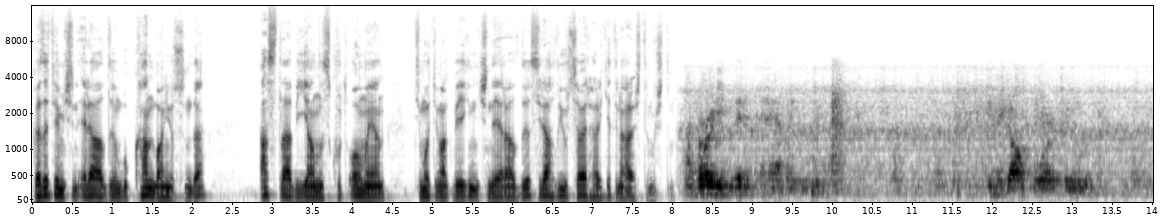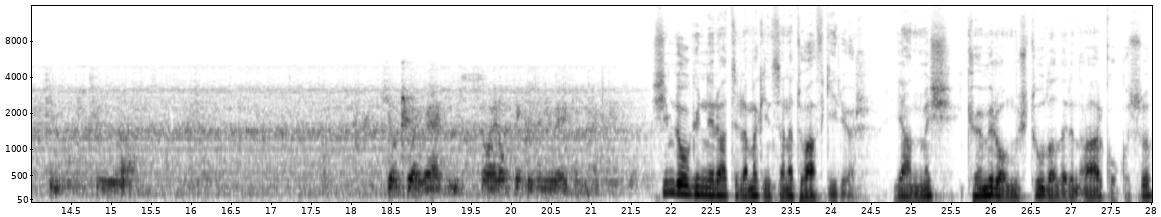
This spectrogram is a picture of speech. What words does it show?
gazetem için ele aldığım bu kan banyosunda asla bir yalnız kurt olmayan Timothy McVeigh'in içinde yer aldığı silahlı yurtsever hareketini araştırmıştım. Uh, kill two Iraqis. So I don't think there's any way I can, I can. Şimdi o günleri hatırlamak insana tuhaf geliyor. Yanmış, kömür olmuş tuğlaların ağır kokusu,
